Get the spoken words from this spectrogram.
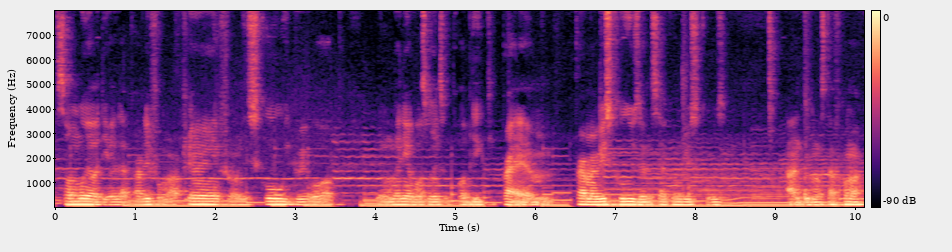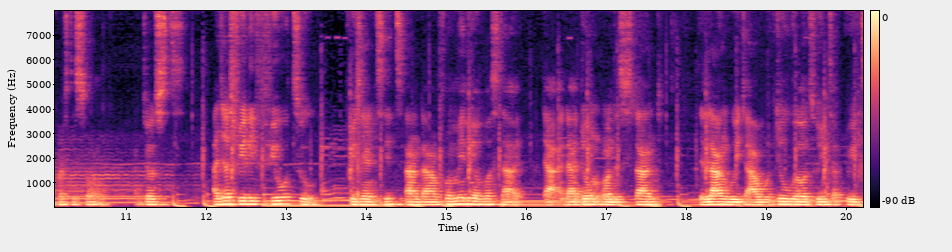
somewhere or the other probably from our parents from the school we grew up you know, many of us went to public um, primary schools and secondary schools, and we must have come across the song. I just, I just really feel to present it, and um, for many of us that, that that don't understand the language, I would do well to interpret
